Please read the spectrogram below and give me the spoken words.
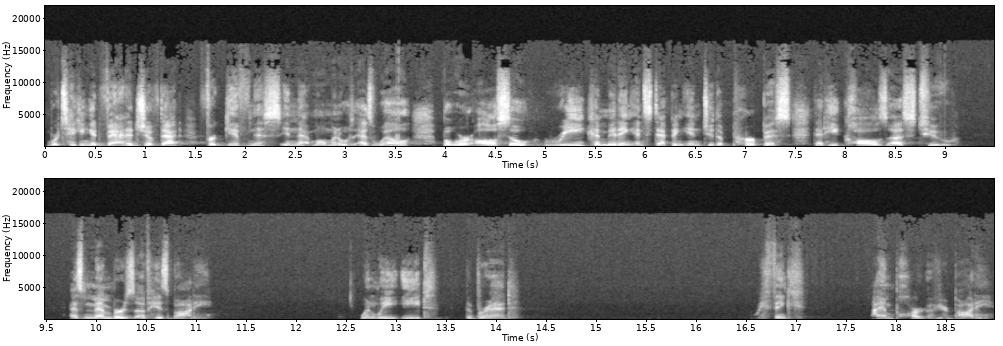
We're taking advantage of that forgiveness in that moment as well, but we're also recommitting and stepping into the purpose that he calls us to as members of his body. When we eat the bread, we think, I am part of your body.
